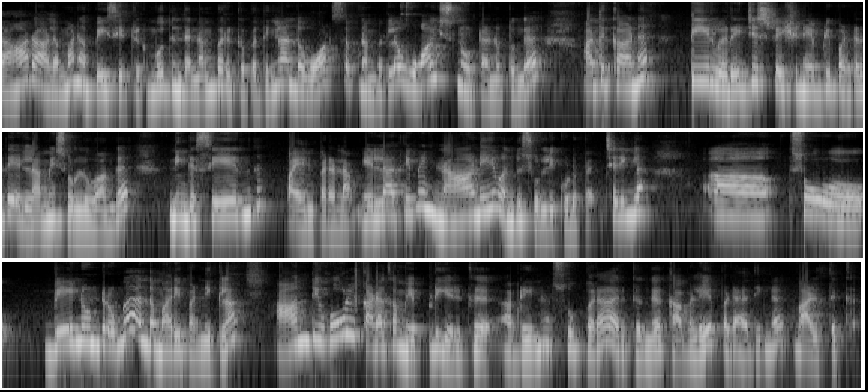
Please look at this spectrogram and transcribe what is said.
தாராளமாக நான் பேசிகிட்டு இருக்கும்போது இந்த நம்பருக்கு பார்த்தீங்களா அந்த வாட்ஸ்அப் நம்பரில் வாய்ஸ் நோட் அனுப்புங்க. அதுக்கான தீர்வு ரெஜிஸ்ட்ரேஷன் எப்படி பண்ணுறது எல்லாமே சொல்லுவாங்க. நீங்கள் சேர்ந்து பயன்பெறலாம். எல்லாத்தையுமே நானே வந்து சொல்லி கொடுப்பேன். சரிங்களா? ஸோ வேணுன்றவங்க அந்த மாதிரி பண்ணிக்கலாம். ஆன் தி ஹோல் கடகம் எப்படி இருக்குது அப்படின்னு சூப்பராக இருக்குங்க. கவலையே படாதீங்க. வாழ்த்துக்கள்.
